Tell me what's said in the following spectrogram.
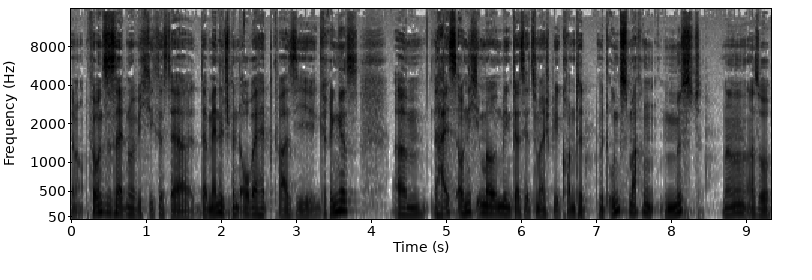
Genau. Für uns ist halt nur wichtig, dass der, der Management-Overhead quasi gering ist. Ähm, heißt auch nicht immer unbedingt, dass ihr zum Beispiel Content mit uns machen müsst. Ne? Also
